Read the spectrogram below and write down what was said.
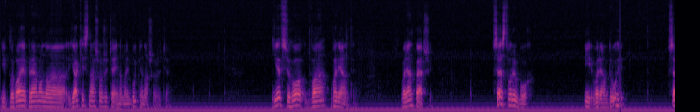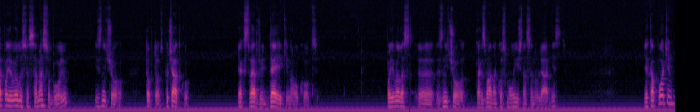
і впливає прямо на якість нашого життя і на майбутнє нашого життя. Є всього два варіанти. Варіант перший. Все створив Бог. І варіант другий все появилося саме собою із нічого. Тобто, спочатку, як стверджують деякі науковці, появилася е, з нічого так звана космологічна сингулярність, яка потім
